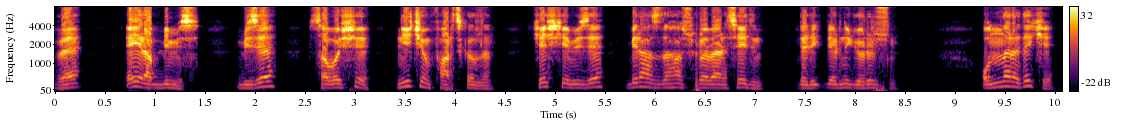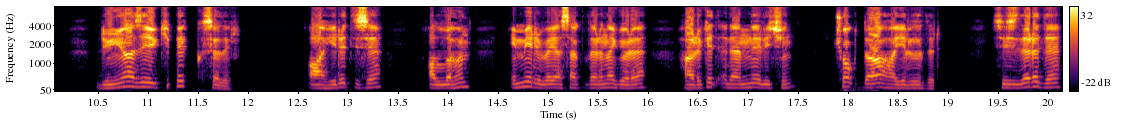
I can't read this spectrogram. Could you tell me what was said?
ve ''Ey Rabbimiz bize savaşı niçin farz kıldın? Keşke bize biraz daha süre verseydin.'' dediklerini görürsün. Onlara de ki dünya zevki pek kısadır. Ahiret ise Allah'ın emir ve yasaklarına göre hareket edenler için çok daha hayırlıdır. Sizlere de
